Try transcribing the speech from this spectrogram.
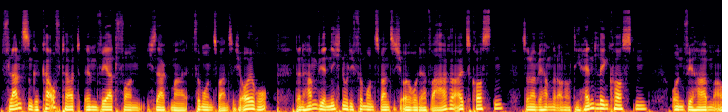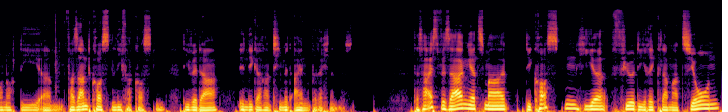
Pflanzen gekauft hat im Wert von, ich sag mal, 25 Euro, dann haben wir nicht nur die 25 Euro der Ware als Kosten, sondern wir haben dann auch noch die Handlingkosten und wir haben auch noch die ähm, Versandkosten, Lieferkosten, die wir da in die Garantie mit einberechnen müssen. Das heißt, wir sagen jetzt mal, die Kosten hier für die Reklamation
